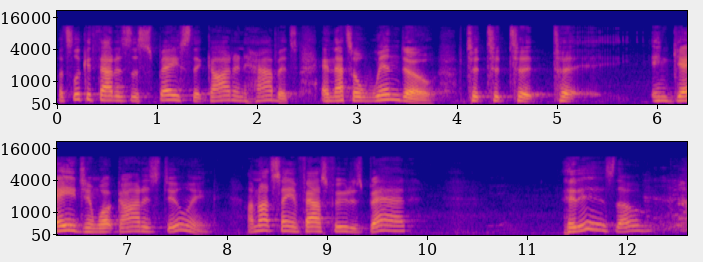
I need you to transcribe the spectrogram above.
Let's look at that as the space that God inhabits, and that's a window to, to, to, to engage in what God is doing. I'm not saying fast food is bad, it is, though.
